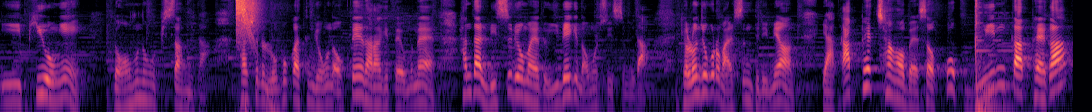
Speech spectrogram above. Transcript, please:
이 비용이 너무너무 비쌉니다. 사실은 로봇 같은 경우는 억대에 달하기 때문에 한 달 리스료만 해도 200이 넘을 수 있습니다. 결론적으로 말씀드리면 야 카페 창업에서 꼭 무인 카페가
